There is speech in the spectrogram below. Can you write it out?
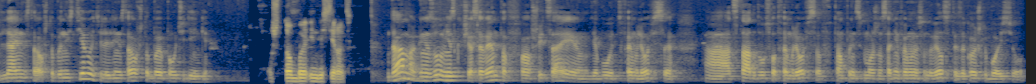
Для инвесторов, чтобы инвестировать, или для инвесторов, чтобы получить деньги? Чтобы инвестировать. Да, мы организуем несколько сейчас ивентов в Швейцарии, где будут family офисы от 100 до 200 family офисов. Там, в принципе, можно с одним family офисом доверился, ты закроешь любое SEO.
